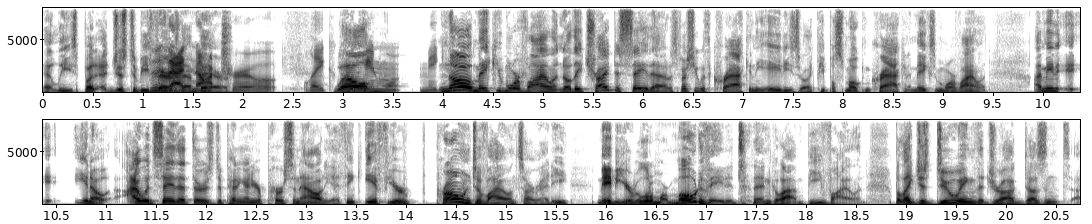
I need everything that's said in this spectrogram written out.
at least. But uh, just to be Is fair that to that not bear. true? Like Well, cocaine won't make No, you make you more violent. No, they tried to say that, especially with crack in the 80s. They're like people smoking crack and it makes them more violent. I mean, it, it- you know, I would say that there's depending on your personality. I think if you're prone to violence already, maybe you're a little more motivated to then go out and be violent. But like just doing the drug doesn't uh,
